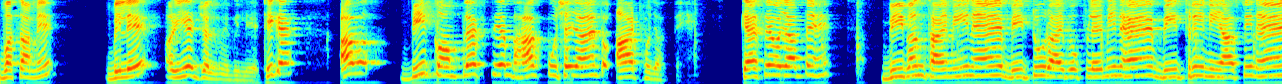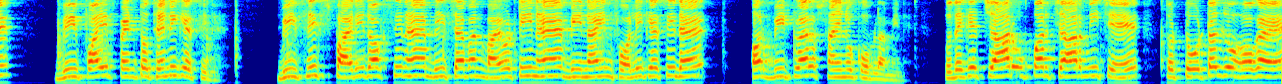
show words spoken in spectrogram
वसा में बिले और ये जल में बिले। ठीक है? अब बी कॉम्प्लेक्स के भाग पूछे जाए तो आठ हो जाते हैं। कैसे हो जाते हैं? बी वन थाइमीन है, बी टू राइबोफ्लेमिन है, बी थ्री नियासिन है, बी फाइव पेंटोथेनिक एसिड है, बी सिक्स पायरिडॉक्सिन है, बी सेवन बायोटीन है, बी नाइन फॉलिक एसिड है और बी ट्वेल्व साइनोकोबलामिन है। तो देखिए, चार ऊपर, चार नीचे तो टोटल जो हो गए,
